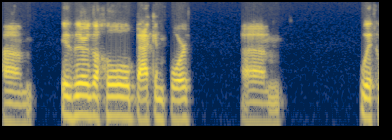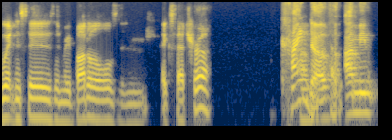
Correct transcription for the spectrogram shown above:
Um, is there the whole back and forth um, with witnesses and rebuttals and etc. Kind um, of. I mean,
